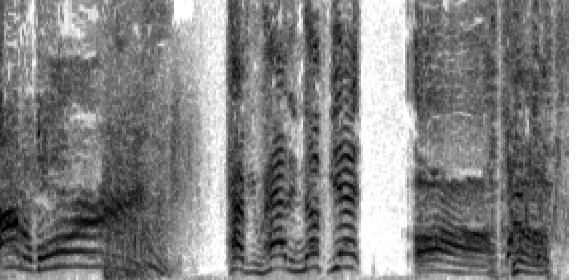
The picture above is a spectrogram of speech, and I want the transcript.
Attaboy! Have you had enough yet? Ah!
